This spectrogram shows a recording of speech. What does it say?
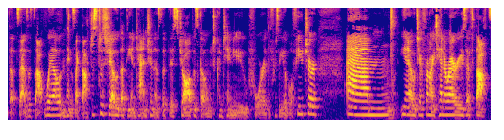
that says it's at will and things like that, just to show that the intention is that this job is going to continue for the foreseeable future. Um, you know, different itineraries if that's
